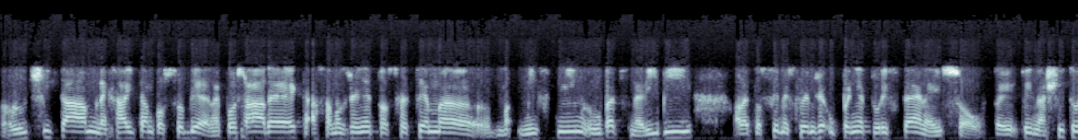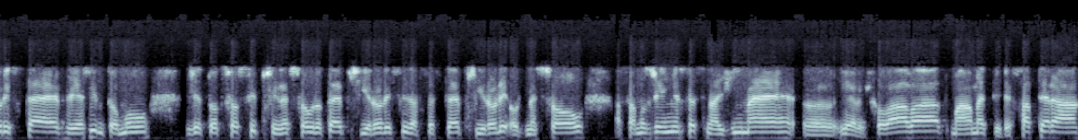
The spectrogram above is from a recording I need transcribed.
hlučí tam, nechají tam po sobě nepořádek a samozřejmě to se těm eh, místním vůbec nelíbí, ale to si myslím, že úplně turisté nejsou. Ty, ty naši turisté, věřím tomu, že to, co si přinesou do té přírody, si zase z té přírody odnesou a samozřejmě se snažíme eh, je vychovávat. Máme ty desatera,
